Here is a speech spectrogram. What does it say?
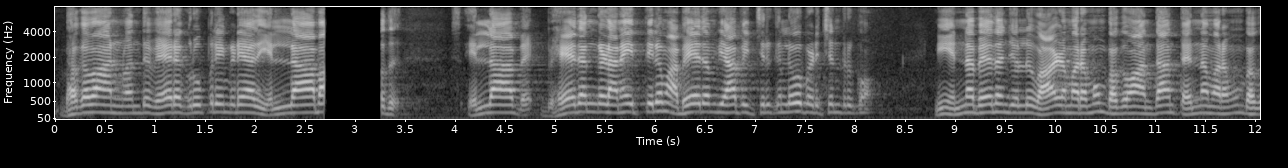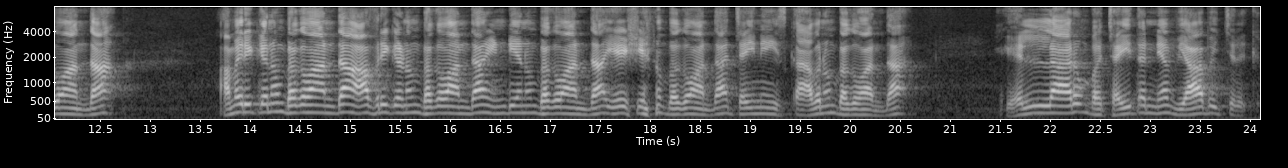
பகவான் வந்து வேறு குரூப்லேயும் கிடையாது. எல்லாமே எல்லா பேதங்கள் அனைத்திலும் அபேதம் வியாபிச்சிருக்குல்லோ படிச்சுன்னு இருக்கோம் நீ என்ன பேதம் சொல்லு? வாழை மரமும் பகவான் தான் தென்னை மரமும் பகவான் தான் அமெரிக்கனும் பகவான் தான் ஆஃப்ரிக்கனும் பகவான் தான் இந்தியனும் பகவான் தான் ஏஷியனும் பகவான் தான் சைனீஸ் அவனும் பகவான் தான். எல்லாரும் சைத்தன்யம் வியாபிச்சிருக்கு.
